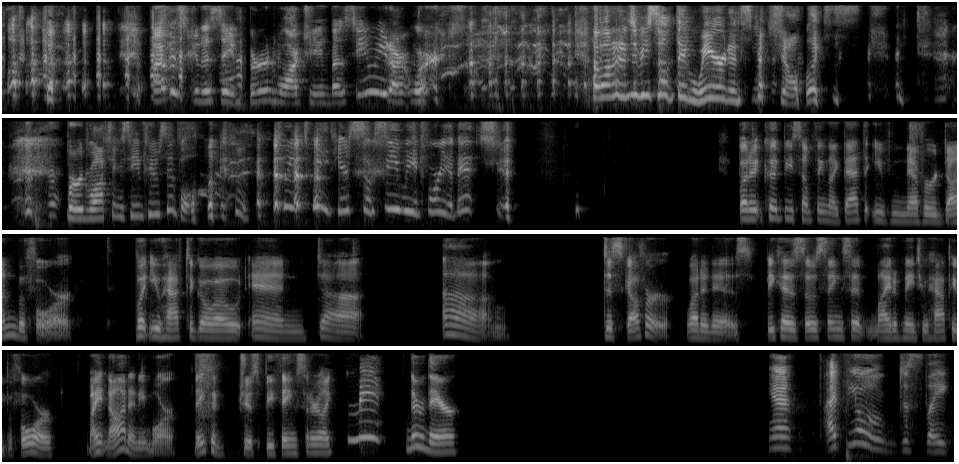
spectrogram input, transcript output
I was gonna say bird watching, but seaweed art works. i wanted it to be something weird and special. Bird watching seemed too simple. Tweet tweet here's some seaweed for you bitch but it could be something like that that you've never done before but you have to go out and uh, um, discover what it is because those things that might have made you happy before might not anymore. They could just be things that are like meh they're there. Yeah, I feel just like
